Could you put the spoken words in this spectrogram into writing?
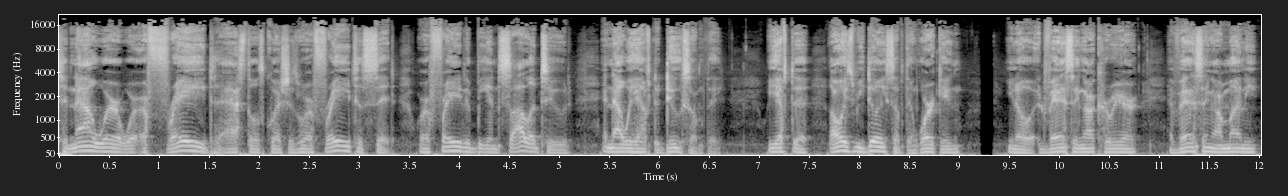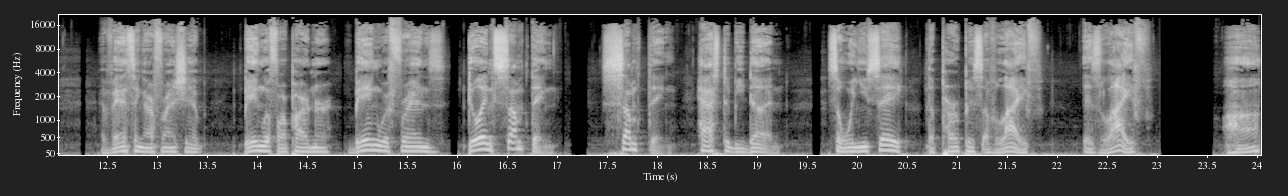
to now where we're afraid to ask those questions we're afraid to sit we're afraid to be in solitude and now we have to do something we have to always be doing something working you know advancing our career advancing our money advancing our friendship being with our partner being with friends doing something something has to be done so when you say the purpose of life is life. Huh?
